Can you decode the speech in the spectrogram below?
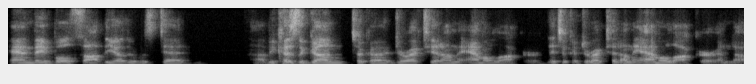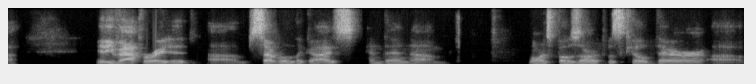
and they both thought the other was dead uh, because the gun took a direct hit on the ammo locker. They took a direct hit on the ammo locker and uh, it evaporated um, several of the guys. And then um, Lawrence Bozart was killed there. Uh,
